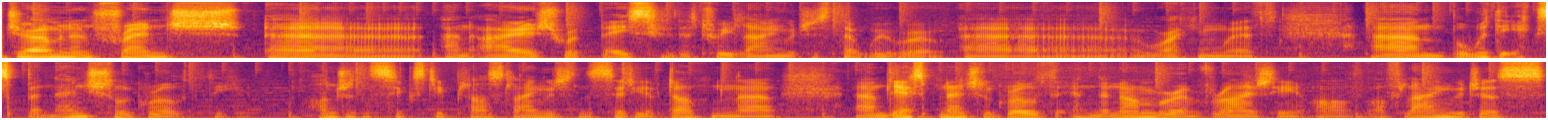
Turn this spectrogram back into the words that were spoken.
German and French uh, and Irish were basically the three languages that we were uh, working with. Um, but with the exponential growth, the 160 plus languages in the city of Dublin now, um, the exponential growth in the number and variety of, of languages,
